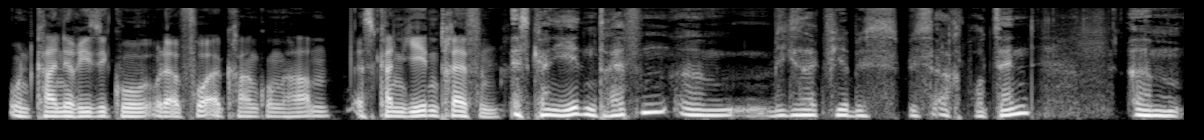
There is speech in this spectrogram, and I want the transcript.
und keine Risiko- oder Vorerkrankungen haben. Es kann jeden treffen. Es kann jeden treffen. Ähm, wie gesagt, vier bis, bis acht Prozent. Ähm,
